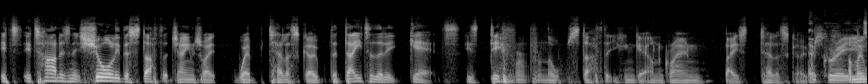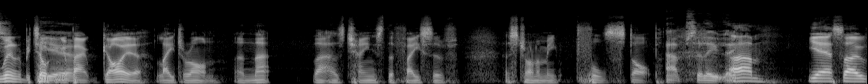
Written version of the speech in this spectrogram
It's it's hard, isn't it? Surely the stuff that James Webb- Webb Telescope, the data that it gets, is different from the stuff that you can get on ground-based telescopes. Agreed. I mean, we're going to be talking Yeah. about Gaia later on, and that that has changed the face of astronomy. Full stop. Absolutely. Um, yeah, so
